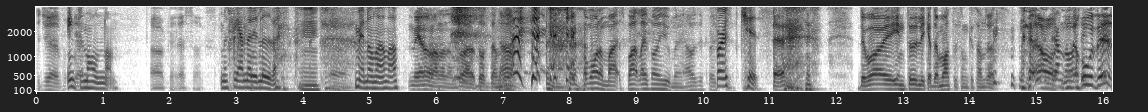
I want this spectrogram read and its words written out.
Did you? Have, Inte med honom. Oh, okay, that sucks. Men senare i livet. Mm. med någon annan. Med någon annan, då, då stämde det. Come on, my spotlight's on you, man. How was your first? First kiss. Eh, Det var inte lika dramatiskt som Cassandras. dramatiskt. who's is?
